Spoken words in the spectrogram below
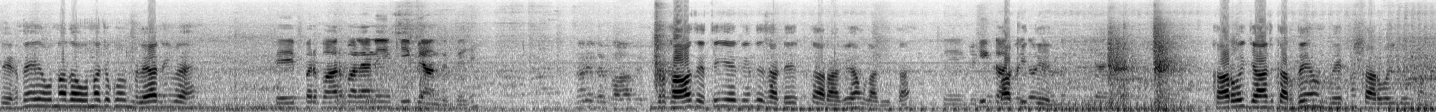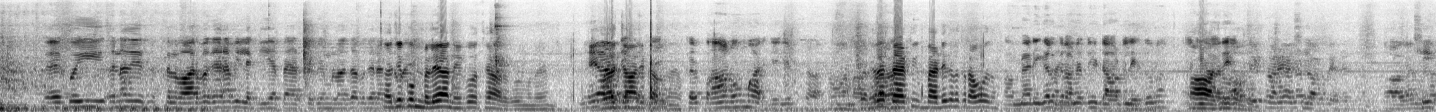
ਦੇਖਦੇ ਹਾਂ ਉਹਨਾਂ ਦਾ ਉਹਨਾਂ ਚੋਂ ਕੋਈ ਮਿਲਿਆ ਨਹੀਂ ਵੈਸੇ। ਤੇ ਪਰਿਵਾਰ ਵਾਲਿਆਂ ਨੇ ਕੀ ਬਿਆਨ ਦਿੱਤੇ ਜੀ? ਦਰਖਾਸਤ ਦਿੱਤੀ। ਹੈ ਕਹਿੰਦੇ ਸਾਡੇ ਘਰ ਆ ਕੇ ਹਮਲਾ ਕੀਤਾ। ਤੇ ਕੀ ਬਾਕੀ ਕਾਰਵਾਈ ਦੇ- ਕੀਤੀ ਜਾ ਰਹੀ ਕਾਰਵਾਈ ਜਾਂਚ ਕਰਦੇ ਹਾਂ ਹੁਣ ਵੇਖਾਂ ਕਾਰਵਾਈ ਜੋ ਬਣਦੀ ਹੈ? ਇਹ ਕੋਈ ਇਹਨਾਂ ਦੇ ਤਲਵਾਰ ਵਗੈਰਾ ਵੀ ਲੱਗੀ ਹੈ ਪੈਰ ਤੇ ਕੋਈ ਮੁਲਾਜ਼ਾ ਵਗੈਰਾ ਅਜੇ ਕੋਈ? ਮਿਲਿਆ ਨਹੀਂ ਕੋਈ ਹਥਿਆਰ ਕੋਈ ਮਿਲਿਆ ਬਸ ਜਾਂਚ ਕਰਦੇ ਹਾਂ। ਕਿਰਪਾਨ ਉਹ ਮਾਰ ਕੇ ਜੀ ਇਹਦਾ ਮੈਡੀ- ਮੈਡੀਕਲ ਕਰਾਓ ਇਹਦਾ। ਮੈਡੀਕਲ ਕਰਾਣੇ ਤੁਸੀਂ ਡਾਕਟਰ ਲਿਖ ਦਿਓ ਨਾ। ਹਾਂ। ਅਸੀਂ ਆ ਰਹੇ ਹਾਂ। ਠੀਕ।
